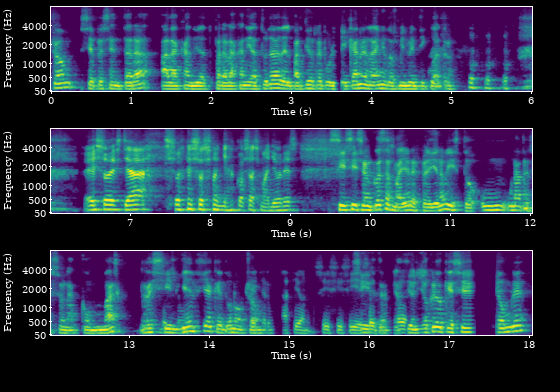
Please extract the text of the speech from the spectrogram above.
Trump se presentará a la candidat- para la candidatura del Partido Republicano en el año 2024. Eso es ya, eso, eso son ya cosas mayores. Sí, sí, son cosas mayores, pero yo no he visto un- una persona con más resiliencia que Donald Trump. Determinación. Sí, sí, sí. Determinación. Yo creo que ese hombre,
